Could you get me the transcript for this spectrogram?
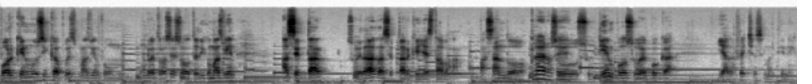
Porque en música pues más bien fue un, un retroceso, o te digo más bien aceptar su edad, aceptar que ya estaba pasando Claro, sí. su, su tiempo, su época y a la fecha se mantiene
